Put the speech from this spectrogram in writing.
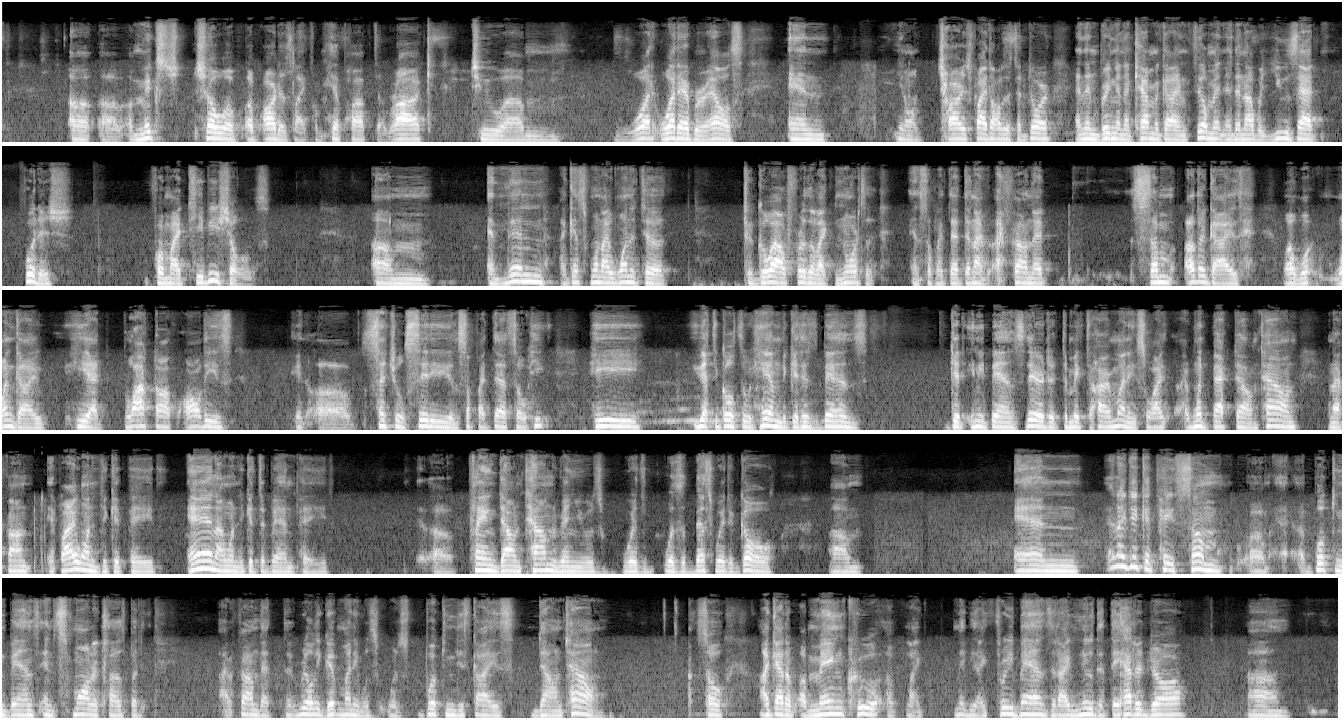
a, a mixed show of, of artists like from hip hop to rock to um, what whatever else, and you know charge five dollars a door, and then bring in a camera guy and film it, and then I would use that footage for my TV shows. Um, and then I guess when I wanted to to go out further, like north and stuff like that, then I, I found that some other guys, well, one guy he had blocked off all these in uh, Central City and stuff like that. So he he you have to go through him to get his bands, get any bands there to, to make the higher money. So I, I went back downtown and I found if I wanted to get paid and I wanted to get the band paid, uh, playing downtown venues was was the best way to go. Um, and and I did get paid some um, booking bands in smaller clubs, but I found that the really good money was was booking these guys downtown. So I got a, a main crew of like maybe like three bands that I knew that they had a draw. Um,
